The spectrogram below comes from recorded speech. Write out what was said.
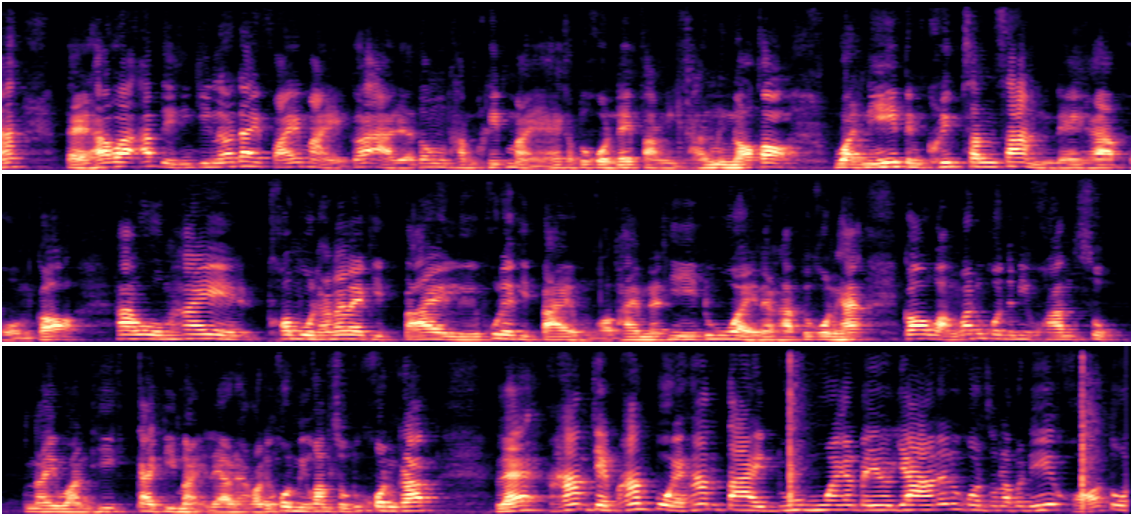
นะ แต่ถ้าว่าอัปเดตจริงๆ แล้วได้ไฟล์ใหม่ก็อาจจะต้องทำคลิปใหม่ให้กับทุกคนได้ฟังอีกครั้งหนึ่งเนาะก็วันนี้เป็นคลิปสั้นๆนะครับผมก็ถ้าโอมให้ข้อมูลทางด้านใดผิดไป หรือผู้ใดผิดไปผมขออภัยนาทีด้วยนะครับ ทุกคนฮะก็หวังว่าทุกคนจะมีความสุขในวันที่ใกล้ปีใหม่แล้วนะขอทุกคนมีความสุขทุกคนครับ และห้ามเจ็บห้ามป่วยห้ามตายดูมวยกันไปยาวๆนะทุกคนสำหรับวันนี้ขอตัว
